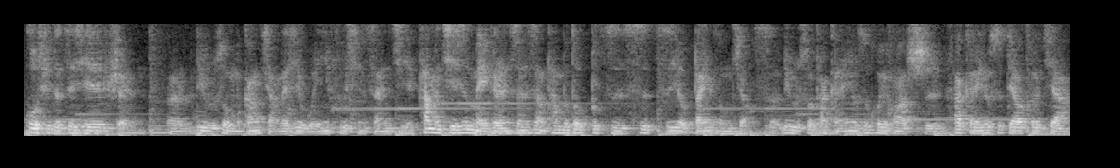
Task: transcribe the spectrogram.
过去的这些人，呃，例如说我们刚讲那些文艺复兴三杰，他们其实每个人身上，他们都不只是只有单一种角色。例如说，他可能又是绘画师，他可能又是雕刻家，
